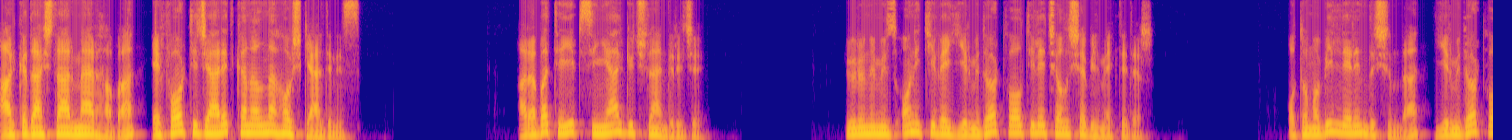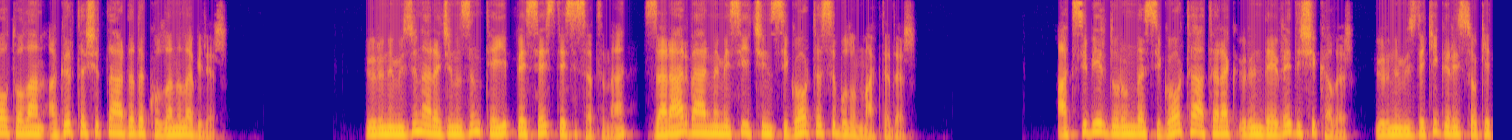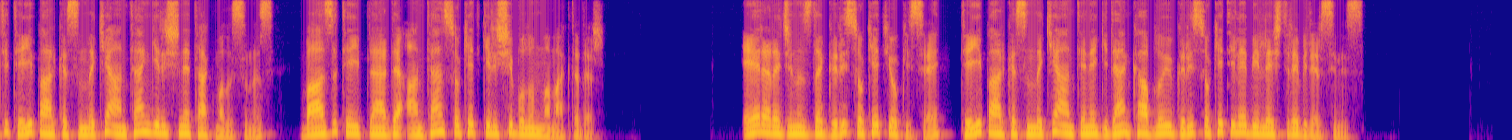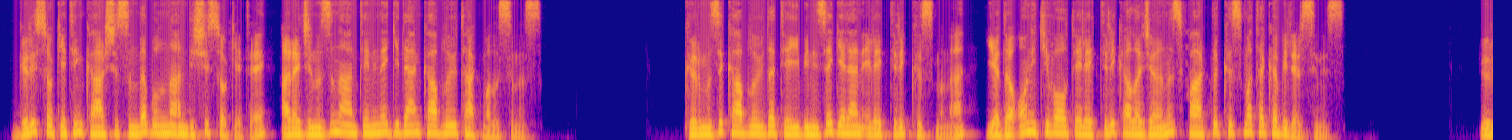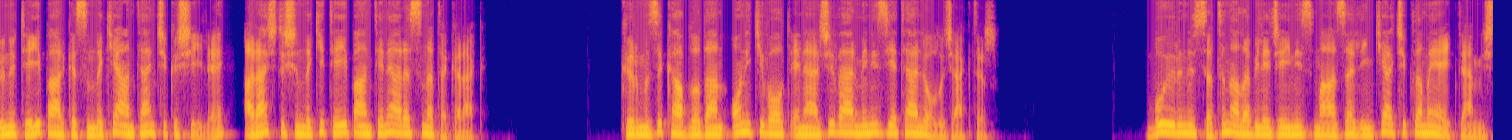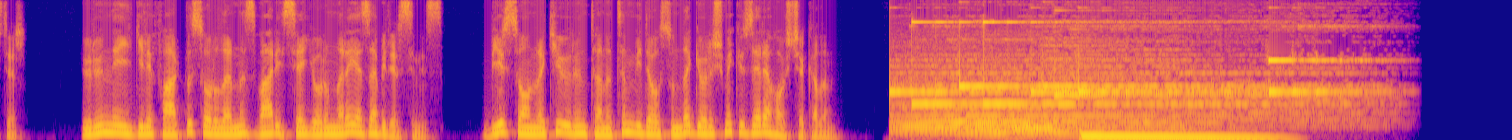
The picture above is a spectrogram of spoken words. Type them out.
Arkadaşlar merhaba, Efor Ticaret kanalına hoş geldiniz. Araba teyip sinyal güçlendirici. Ürünümüz 12 ve 24 volt ile çalışabilmektedir. Otomobillerin dışında 24 volt olan agır taşıtlarda da kullanılabilir. Ürünümüzün aracınızın teyip ve ses tesisatına zarar vermemesi için sigortası bulunmaktadır. Aksi bir durumda sigorta atarak ürün devre dışı kalır. Ürünümüzdeki gri soketi teyip arkasındaki anten girişine takmalısınız. Bazı teyiplerde anten soket girişi bulunmamaktadır. Eğer aracınızda gri soket yok ise, teyip arkasındaki antene giden kabloyu gri soket ile birleştirebilirsiniz. Gri soketin karşısında bulunan dişi sokete, aracınızın antenine giden kabloyu takmalısınız. Kırmızı kabloyu da teybinize gelen elektrik kısmına ya da 12 volt elektrik alacağınız farklı kısma takabilirsiniz. Ürünü teyip arkasındaki anten çıkışı ile araç dışındaki teyip anteni arasına takarak kırmızı kablodan 12 volt enerji vermeniz yeterli olacaktır. Bu ürünü satın alabileceğiniz mağaza linki açıklamaya eklenmiştir. Ürünle ilgili farklı sorularınız var ise yorumlara yazabilirsiniz. Bir sonraki ürün tanıtım videosunda görüşmek üzere hoşçakalın.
